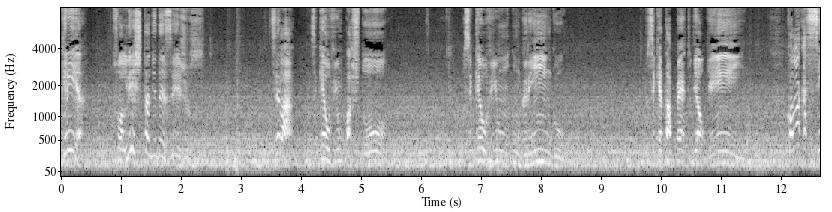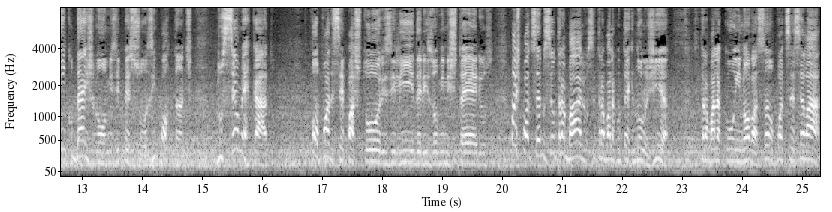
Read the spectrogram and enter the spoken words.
Cria sua lista de desejos. Sei lá, você quer ouvir um pastor, você quer ouvir um, um gringo, você quer estar perto de alguém. Coloca 5, 10 nomes de pessoas importantes do seu mercado ou pode ser pastores e líderes ou ministérios, mas pode ser no seu trabalho. Você trabalha com tecnologia, você trabalha com inovação, pode ser, sei lá,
